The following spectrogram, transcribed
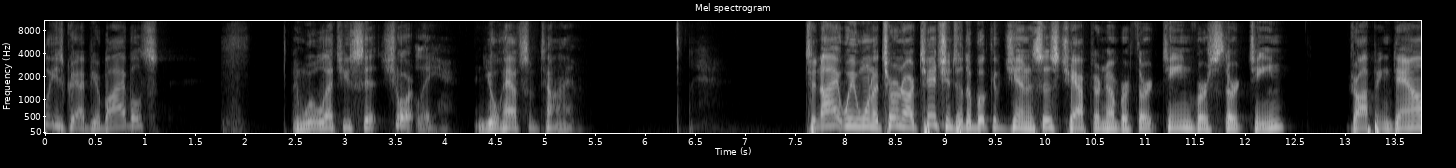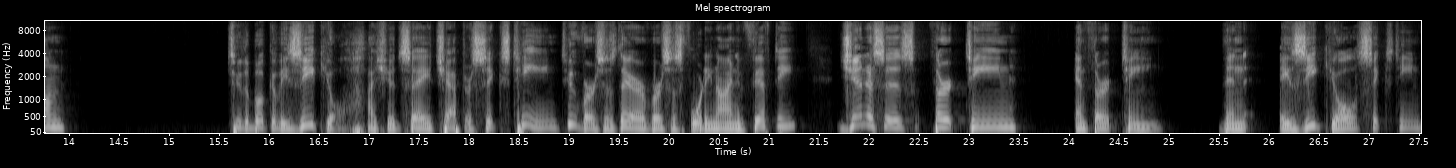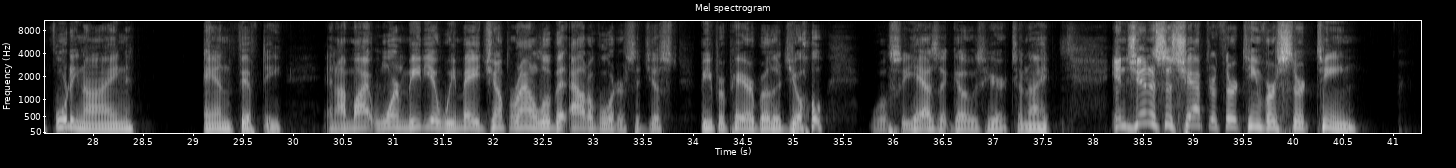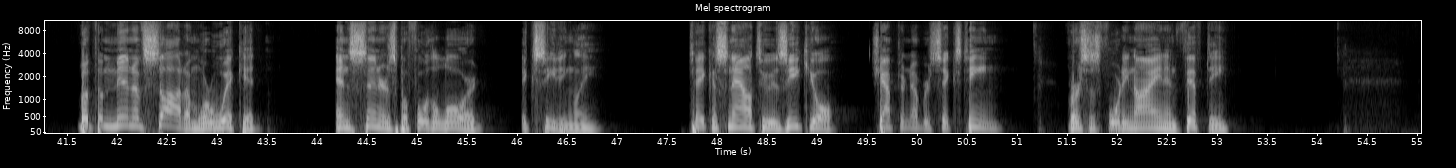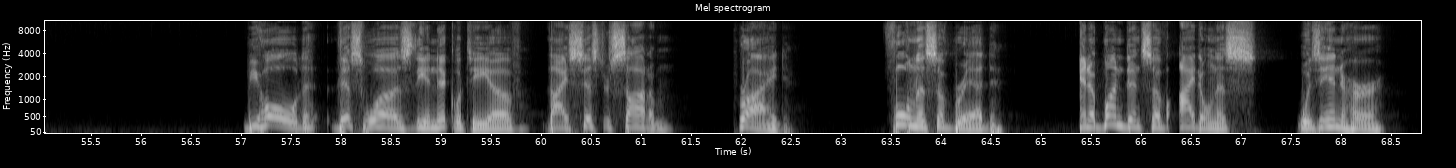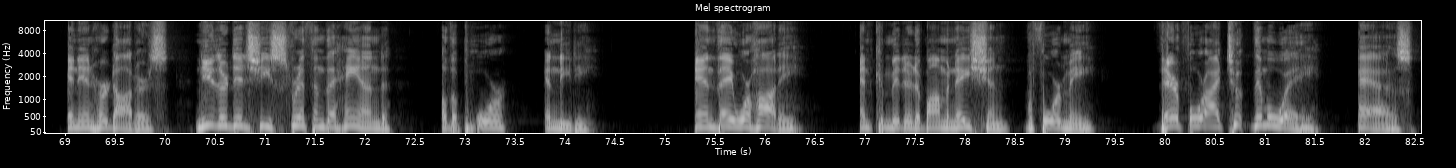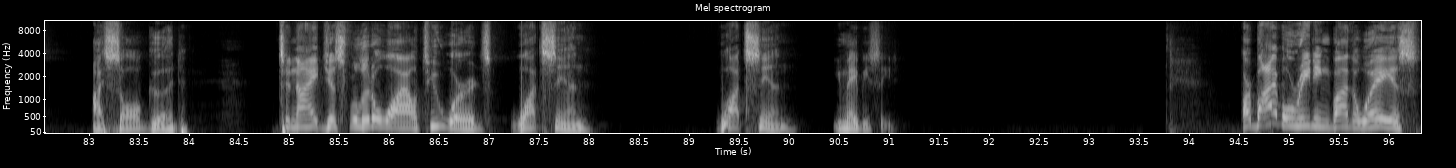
please grab your Bibles and we'll let you sit shortly and you'll have some time. Tonight we want to turn our attention to the book of Genesis, chapter number 13, verse 13, dropping down to the book of Ezekiel, I should say, chapter 16, two verses there, verses 49 and 50. Genesis 13 and 13. Then Ezekiel 16, 49 and 50. And I might warn media, we may jump around a little bit out of order, so just be prepared, Brother Joel. We'll see as it goes here tonight. In Genesis chapter 13, verse 13, but the men of Sodom were wicked and sinners before the Lord exceedingly. Take us now to Ezekiel chapter number 16, verses 49 and 50. Behold, this was the iniquity of thy sister Sodom, pride, fullness of bread, and abundance of idleness was in her and in her daughters. Neither did she strengthen the hand of the poor and needy. And they were haughty and committed abomination before me. Therefore I took them away as I saw good. Tonight, just for a little while, two words. What sin? What sin? You may be seated. Our Bible reading, by the way, is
